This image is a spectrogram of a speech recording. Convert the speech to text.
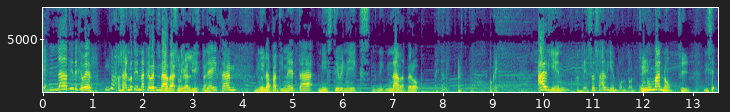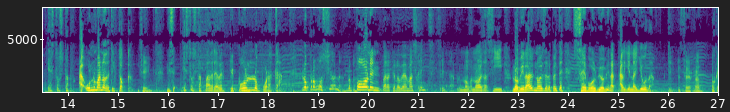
Que nada tiene que ver. O sea, no tiene nada que ver nada. Ni, Nathan, Ni ni, la la patineta, ni Stevie Nicks, ni nada. Pero ahí está. Ahí está. Ok. Alguien, porque eso es alguien, Pontón. Sí. Un humano. Sí, Dice, esto está... ah, un humano de TikTok. sí. Dice, esto está padre, a ver, Qué cool. ponlo por acá. Lo promocionan, lo ponen para que lo vea más gente. No, no es así. Lo viral no es de repente, se volvió viral, alguien ayuda. sí, Estoy de acuerdo. Ok.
